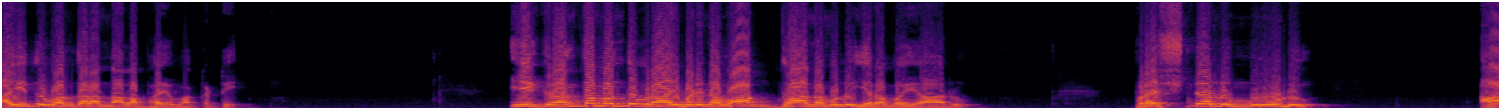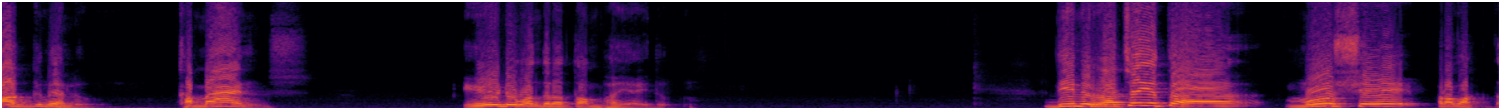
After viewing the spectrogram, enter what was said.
ఐదు వందల నలభై ఒకటి. ఈ గ్రంథమందు వ్రాయబడిన వాగ్దానములు ఇరవై ఆరు. ప్రశ్నలు మూడు. ఆజ్ఞలు కమాండ్స్ ఏడు వందల తొంభై ఐదు. దీని రచయిత మోషే ప్రవక్త.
